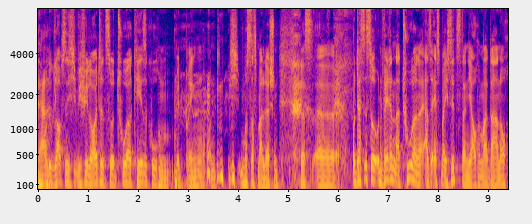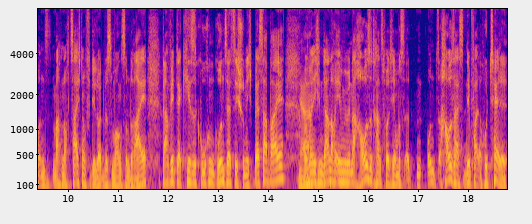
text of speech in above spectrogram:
Ja. Und du glaubst nicht, wie viele Leute zur Tour Käsekuchen mitbringen. Und ich muss das mal löschen. Das, äh, und das ist so, und während Natur, ne, also erstmal, ich sitze dann ja auch immer da noch und mache noch Zeichnungen für die Leute bis morgens um drei. Da wird der Käsekuchen grundsätzlich schon nicht besser bei. Ja. Und wenn ich ihn dann noch irgendwie mit nach Hause transportieren muss, und Hause heißt in dem Fall Hotel,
